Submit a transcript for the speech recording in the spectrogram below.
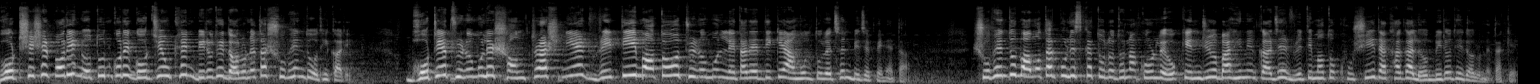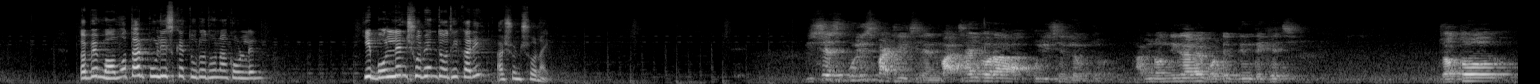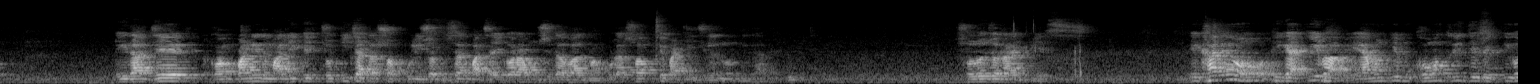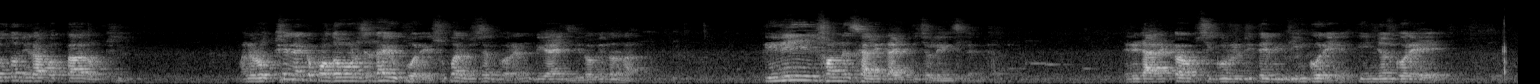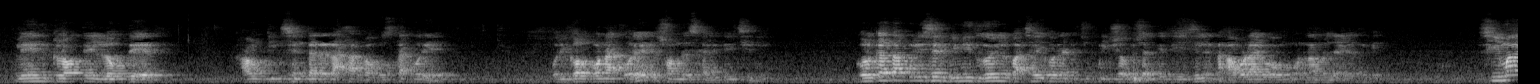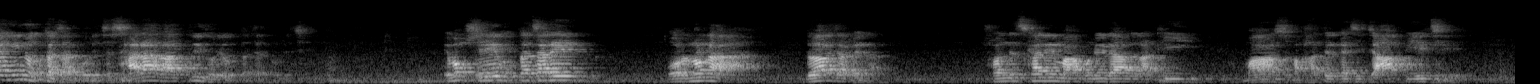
Vote শেষের পরই নতুন করে গর্জে উঠলেন বিরোধী দলনেতা শুভেন্দু অধিকারী। ভোটে তৃণমূলের সন্ত্রাস নিয়ে রীতিমতো তৃণমূল নেতাদের দিকে আঙুল তুলেছেন বিজেপি নেতা। শুভেন্দু মমতার পুলিশকে তুলোধনা করলেও কেন্দ্রীয় বাহিনীর কাজে রীতিমতো খুশি দেখা গেল বিরোধী দলনেতাকে। তবে মমতার পুলিশকে তুলোধনা করলেন। কি বললেন শুভেন্দু অধিকারী? আসুন শোনাই। বিশেষ পুলিশ পাঠিয়েছিলেন বাছাই করা পুলিশের লোকজন। আমি নন্দীগ্রামে ভোটের দিন দেখেছি। যত এই রাজ্যের কোম্পানির মালিকের চটি চাটা সব পুলিশ অফিসার বাছাই করা মুর্শিদাবাদ, বাঁকুড়া সবকে পাঠিয়েছিলেন নন্দীগ্রামে। ষোলো জন আইপিএস। এখানেও ঠিক একইভাবে, এমনকি মুখ্যমন্ত্রীর যে ব্যক্তিগত নিরাপত্তা রক্ষী মানে রক্ষী একটা পদমর্যাদায় উপরে, সুপারভিশন করেন ডিআইজি রবীন্দ্রনাথ। তিনি সন্দেশখালীর দায়িত্বে চলে গেছিলেন। তিনি ডাইরেক্টর অফ সিকিউরিটিতে মিটিং করে তিনজন করে প্লেন ক্লথের লোকদের কাউন্টিং সেন্টারে রাখার ব্যবস্থা করে পরিকল্পনা করে সন্দেশখালীতেই ছিলেন। কলকাতা পুলিশের বিনীত গোয়েল বাছাই করে কিছু পুলিশ অফিসারকে দিয়েছিলেন, হাওড়া এবং অন্যান্য জায়গা থেকে। সীমাহীন অত্যাচার করেছে, সারা রাত্রি ধরে অত্যাচার করেছে। এবং সেই অত্যাচারের বর্ণনা দেওয়া যাবে না। সন্দেশখালীর মা বোনেরা লাঠি, মাছ বা হাতের কাছে যা পেয়েছে,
